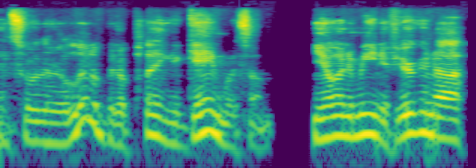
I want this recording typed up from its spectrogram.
and so there's a little bit of playing a game with them you know what i mean if you're going to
